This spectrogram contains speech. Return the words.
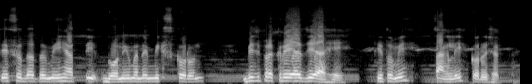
ते सुद्धा तुम्ही ह्या ती दोन्हीमध्ये मिक्स करून बीज प्रक्रिया जी आहे ती तुम्ही चांगली करू शकता.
